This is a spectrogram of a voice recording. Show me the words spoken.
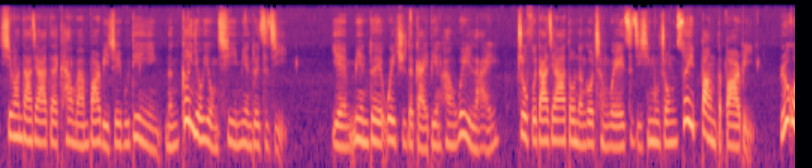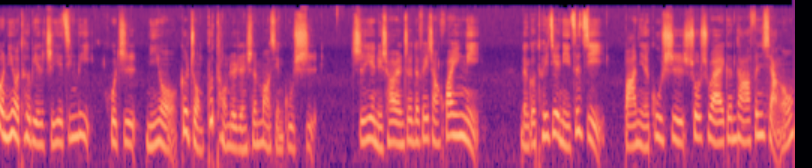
希望大家在看完《芭比》这部电影，能更有勇气面对自己，也面对未知的改变和未来。祝福大家都能够成为自己心目中最棒的芭比。如果你有特别的职业经历，或是你有各种不同的人生冒险故事，职业女超人真的非常欢迎你，能够推荐你自己，把你的故事说出来跟大家分享哦。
